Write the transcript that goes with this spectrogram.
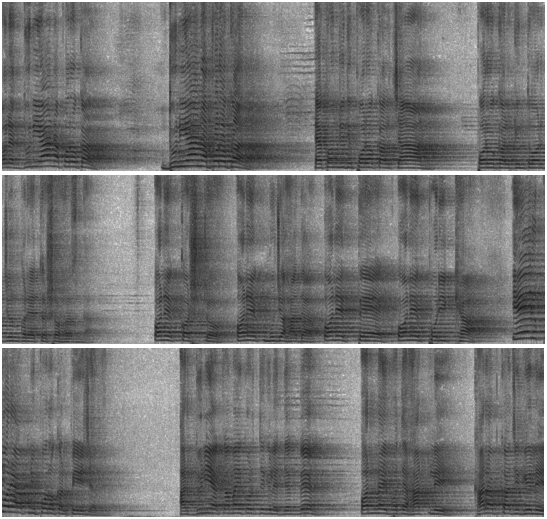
বলেন, দুনিয়া না পরকাল? দুনিয়া না পরকাল? এখন যদি পরকাল চান, পরকাল কিন্তু অর্জন করা এত সহজ না। অনেক কষ্ট, অনেক মুজাহাদা, অনেক ত্যাগ, অনেক পরীক্ষা এরপরে আপনি পরকাল পেয়ে যাবেন। আর দুনিয়া কামাই করতে গেলে দেখবেন, অন্যায় পথে হাঁটলে, খারাপ কাজে গেলে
